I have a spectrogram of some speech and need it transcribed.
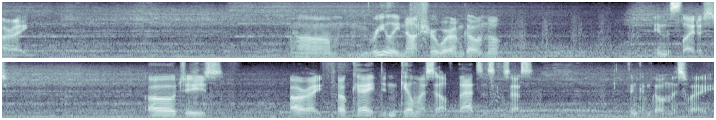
Alright. Really not sure where I'm going though. In the slightest. Oh, jeez. Alright, okay, didn't kill myself. That's a success. I think I'm going this way.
